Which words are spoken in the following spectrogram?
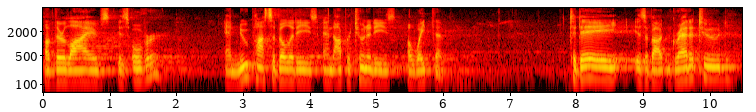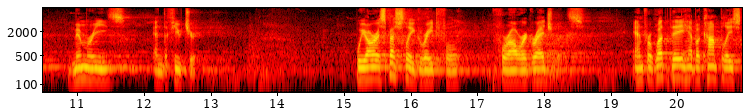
of their lives is over, and new possibilities and opportunities await them. Today is about gratitude, memories, and the future. We are especially grateful for our graduates and for what they have accomplished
